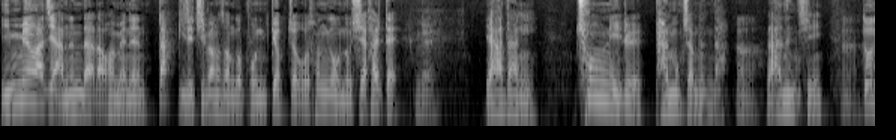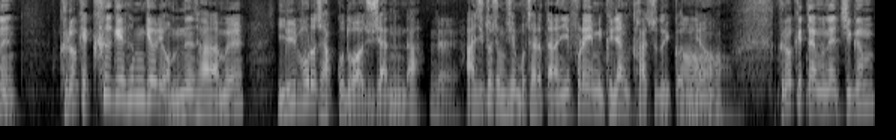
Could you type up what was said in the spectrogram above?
임명하지 않는다라고 하면은 딱 이제 지방선거 본격적으로 선거운동 시작할 때 네. 야당이 총리를 발목 잡는다라든지 어. 네. 또는 그렇게 크게 흠결이 없는 사람을 일부러 잡고 놓아주지 않는다. 네. 아직도 정신 못 차렸다는 이 프레임이 그냥 갈 수도 있거든요. 어. 그렇기 때문에 지금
